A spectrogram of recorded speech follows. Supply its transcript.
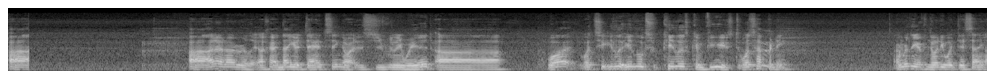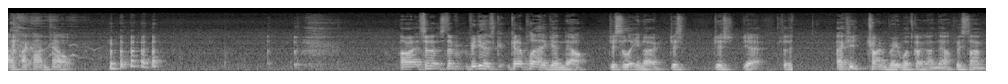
Uh, uh, I don't know really. Okay, now you're dancing. Alright, this is really weird. Uh, what? What's he? He, he looks. He looks confused. What's happening? I really have no idea what they're saying. I, I can't tell. Alright, so, so the video is gonna play again now. Just to let you know. Just, just yeah. So actually try and read what's going on now this time.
